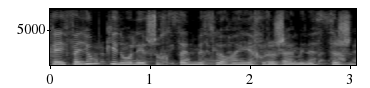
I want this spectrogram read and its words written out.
كيف يمكن لشخص مثله أن يخرج من السجن؟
